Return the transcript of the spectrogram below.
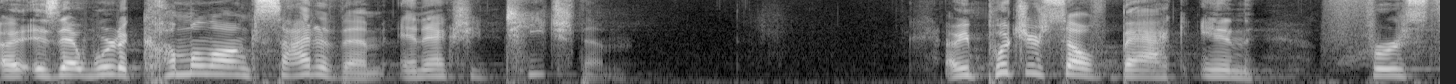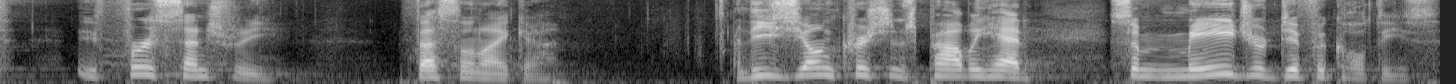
uh, is that we're to come alongside of them and actually teach them. I mean, put yourself back in first, first century Thessalonica. These young Christians probably had some major difficulties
